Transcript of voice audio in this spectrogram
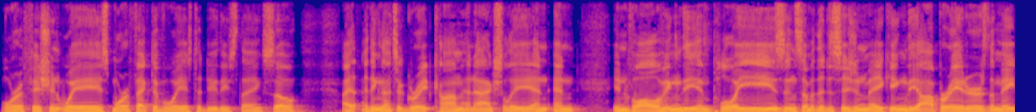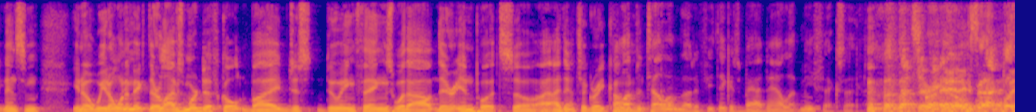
more efficient ways, more effective ways to do these things. So I, I think that's a great comment, actually, and and involving the employees in some of the decision making, the operators, the maintenance. And, you know, we don't want to make their lives more difficult by just doing things without their input. So I, I think that's a great comment. I love to tell them that if you think it's bad now, let me fix it. That's right. exactly.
